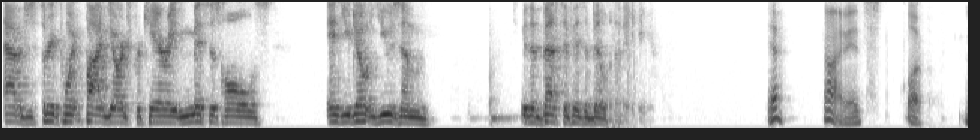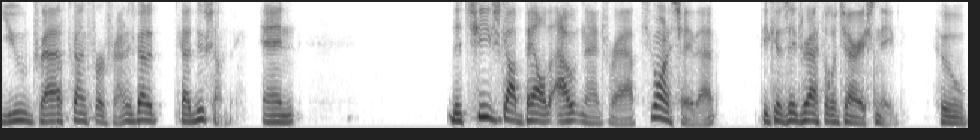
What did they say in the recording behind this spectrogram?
averages 3.5 yards per carry, misses holes, and you don't use him to the best of his ability. Yeah. No, I mean, it's you draft guy in first round, he's got to got to do something. And the Chiefs got bailed out in that draft, if you want to say that, because they drafted Jerry Sneed, who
